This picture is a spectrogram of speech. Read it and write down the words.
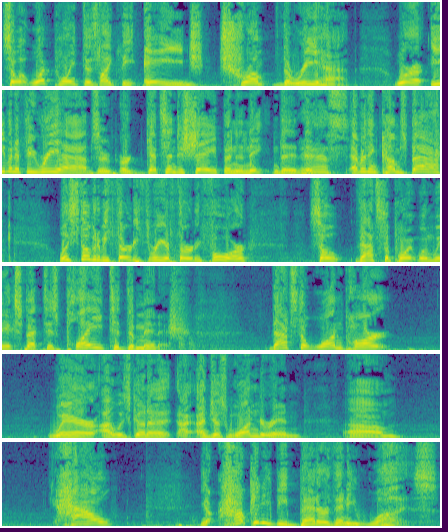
So, at what point does like the age trump the rehab? Where even if he rehabs or, or gets into shape and the, the, the- Yes. everything comes back, well, he's still going to be 33 or 34. So that's the point when we expect his play to diminish. That's the one part where I was going to, I'm just wondering um, how, you know, how can he be better than he was?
